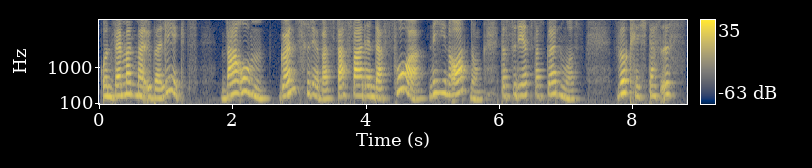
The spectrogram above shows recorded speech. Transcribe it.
Und wenn man mal überlegt, warum gönnst du dir was? Was war denn davor nicht in Ordnung, dass du dir jetzt was gönnen musst? Wirklich, das ist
